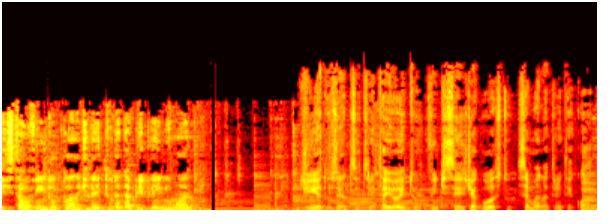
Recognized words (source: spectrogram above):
está ouvindo o plano de leitura da Bíblia em um ano. Dia 238, 26 de agosto, semana 34.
